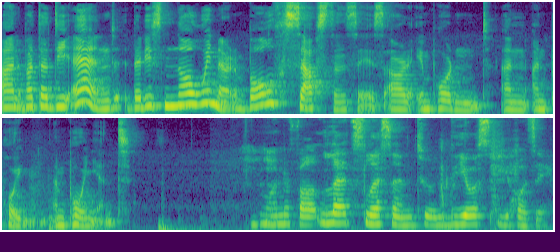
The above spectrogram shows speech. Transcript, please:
and but at the end there is no winner. Both substances are important and, and, poignant, and poignant. Wonderful. Let's listen to Dios y Jose.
